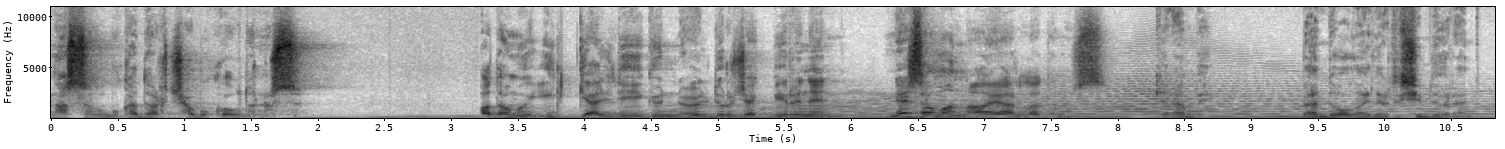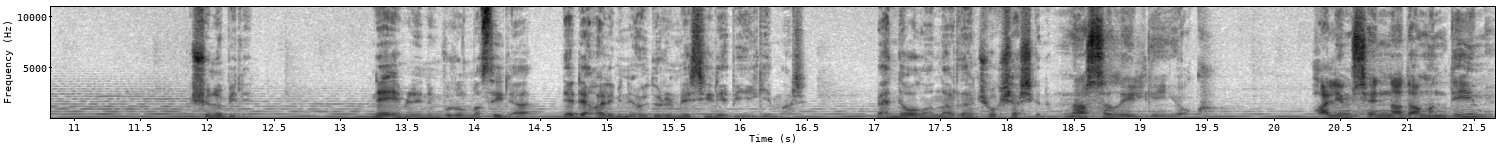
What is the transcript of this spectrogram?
Nasıl bu kadar çabuk oldunuz? Adamı ilk geldiği gün öldürecek birinin ne zaman ayarladınız? Kerem Bey, ben de olayları şimdi öğrendim. Şunu bilin. Ne Emre'nin vurulmasıyla ne de Halim'in öldürülmesiyle bir ilgim var. Ben de olanlardan çok şaşkınım. Nasıl ilgin yok? Halim senin adamın değil mi?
